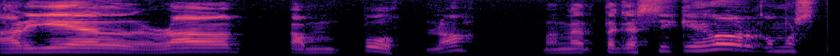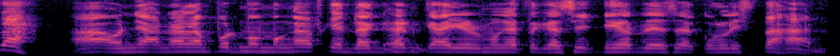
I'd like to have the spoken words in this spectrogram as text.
Ariel, Ralph, Campo, no? Mga taga Sikihor, kumusta? Ah, unya na lang po mo mga kay daghan kayo mga taga Sikihor diya sa akong listahan.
